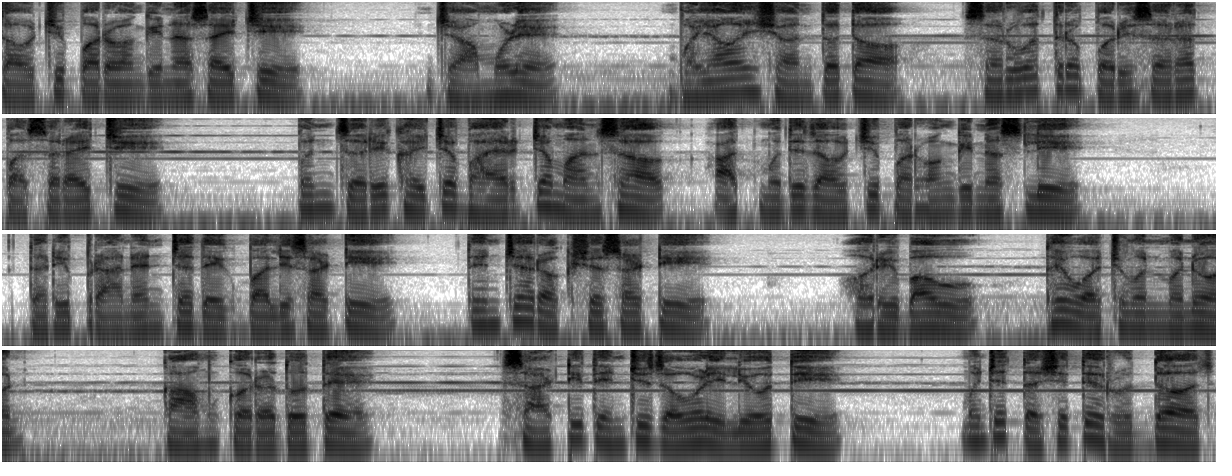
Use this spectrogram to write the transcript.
जावची परवानगी नसायची ज्यामुळे भयान शांतता सर्वत्र परिसरात पसरायची. पण जरी खायच्या बाहेरच्या माणसाक आतमध्ये जावची परवानगी नसली तरी प्राण्यांच्या देखभालीसाठी त्यांच्या रक्षेसाठी हरिभाऊ ते वॉचमन म्हणून काम करत होते. साठी त्यांची जवळ येली होती. म्हणजे तसे ते वृद्धच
